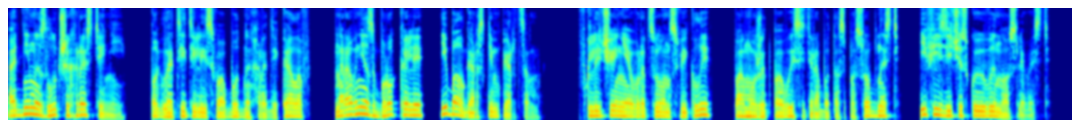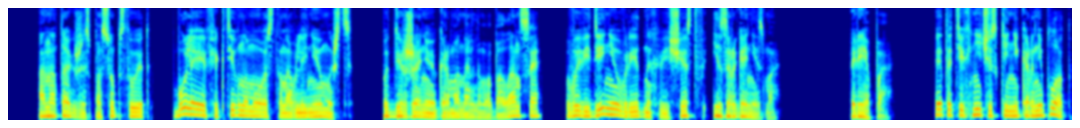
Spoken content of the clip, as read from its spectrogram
одним из лучших растений, поглотителей свободных радикалов наравне с брокколи и болгарским перцем. Включение в рацион свеклы поможет повысить работоспособность и физическую выносливость. Она также способствует более эффективному восстановлению мышц, поддержанию гормонального баланса, выведению вредных веществ из организма. Репа. Это технически не корнеплод,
